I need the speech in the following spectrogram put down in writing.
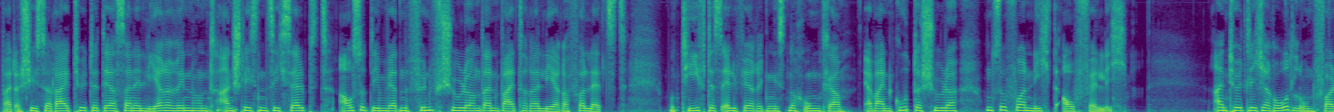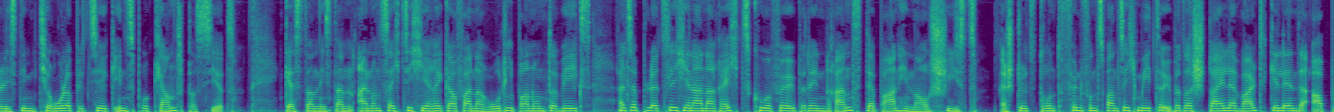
Bei der Schießerei tötet er seine Lehrerin und anschließend sich selbst. Außerdem werden fünf Schüler und ein weiterer Lehrer verletzt. Motiv des Elfjährigen ist noch unklar. Er war ein guter Schüler und zuvor nicht auffällig. Ein tödlicher Rodelunfall ist im Tiroler Bezirk Innsbruck-Land passiert. Gestern ist ein 61-Jähriger auf einer Rodelbahn unterwegs, als er plötzlich in einer Rechtskurve über den Rand der Bahn hinausschießt. Er stürzt rund 25 Meter über das steile Waldgelände ab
